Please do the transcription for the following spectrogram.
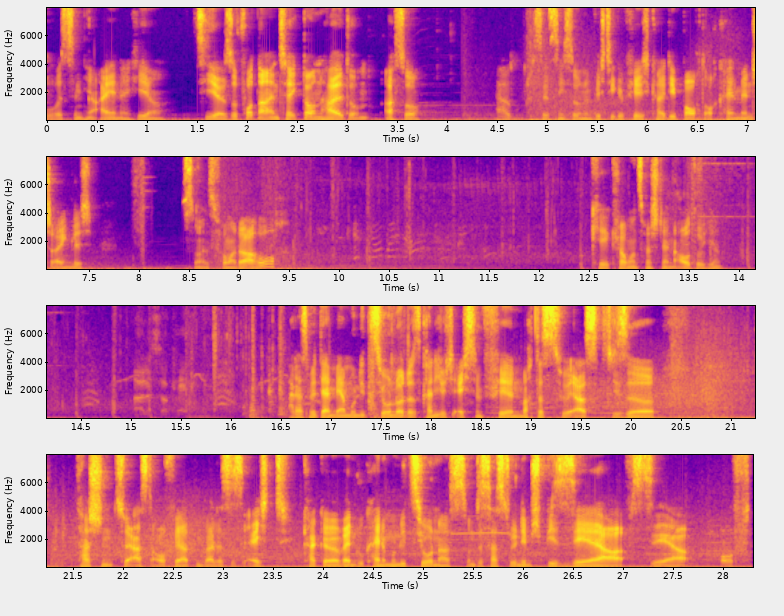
wo ist denn hier eine? Hier. Hier, sofort nach einem Takedown halte um... Ach so. Ja gut, das ist jetzt nicht so eine wichtige Fähigkeit. Die braucht auch kein Mensch eigentlich. So, jetzt fahren wir da hoch. Okay, klauen wir uns mal schnell ein Auto hier. Ah, das mit der mehr Munition, Leute, das kann ich euch echt empfehlen. Macht das zuerst, diese Taschen zuerst aufwerten, weil das ist echt kacke, wenn du keine Munition hast. Und das hast du in dem Spiel sehr, sehr oft.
